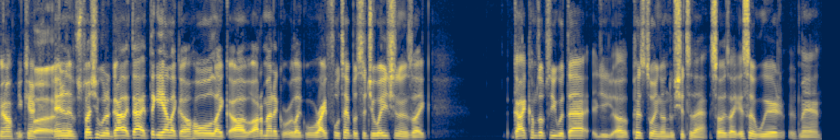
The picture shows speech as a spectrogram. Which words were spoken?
No, you can't. But- and especially with a guy like that, I think he had like a whole like uh, automatic like rifle type of situation. Is like, guy comes up to you with that, you, a pistol ain't gonna do shit to that. So it's like it's a weird man.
